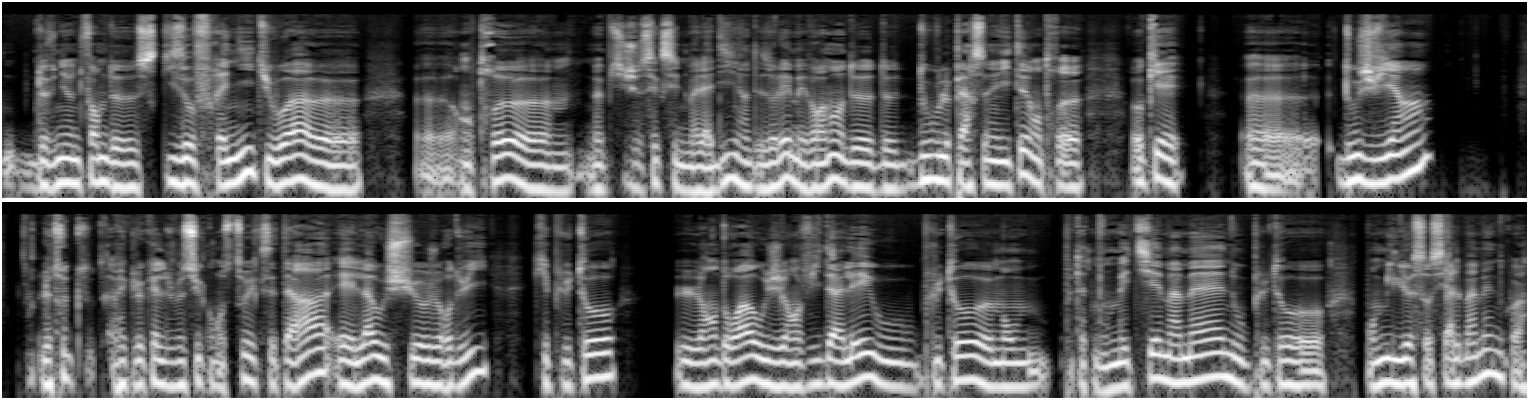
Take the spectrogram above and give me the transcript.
devenir une forme de schizophrénie, tu vois, euh, euh, entre. euh, même si je sais que c'est une maladie, hein, désolé, mais vraiment de, de double personnalité entre. Ok, euh, d'où je viens, le truc avec lequel je me suis construit, etc. Et là où je suis aujourd'hui, qui est plutôt l'endroit où j'ai envie d'aller, ou plutôt euh, mon peut-être mon métier m'amène, ou plutôt mon milieu social m'amène, quoi.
